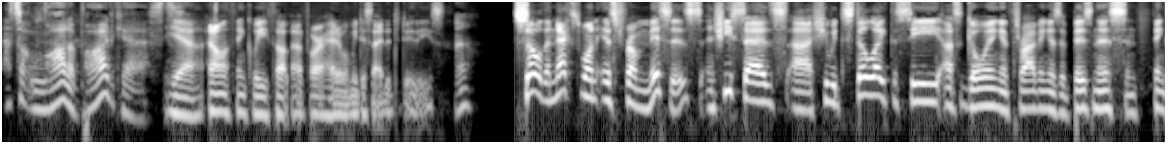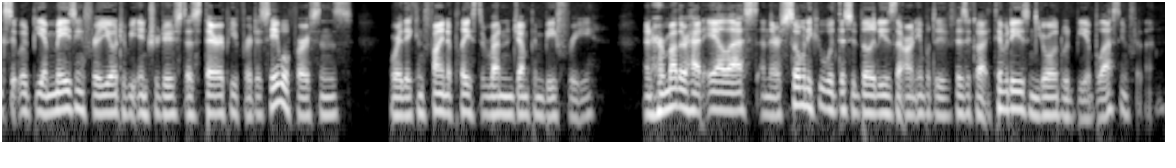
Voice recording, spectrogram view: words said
That's a lot of podcasts. Yeah. I don't think we thought that far ahead when we decided to do these. No. So the next one is from Mrs. And she says uh, she would still like to see us going and thriving as a business and thinks it would be amazing for Yo to be introduced as therapy for disabled persons where they can find a place to run and jump and be free. And her mother had ALS, and there are so many people with disabilities that aren't able to do physical activities, and Yo would be a blessing for them.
